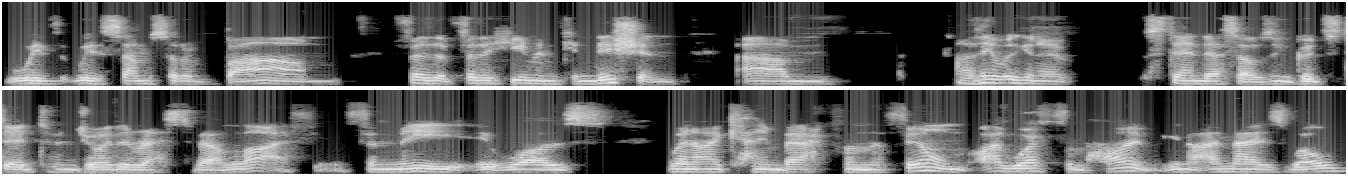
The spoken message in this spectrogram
with with some sort of balm for the for the human condition, um, I think we're going to stand ourselves in good stead to enjoy the rest of our life. For me, it was when I came back from the film. I worked from home. You know, I may as well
